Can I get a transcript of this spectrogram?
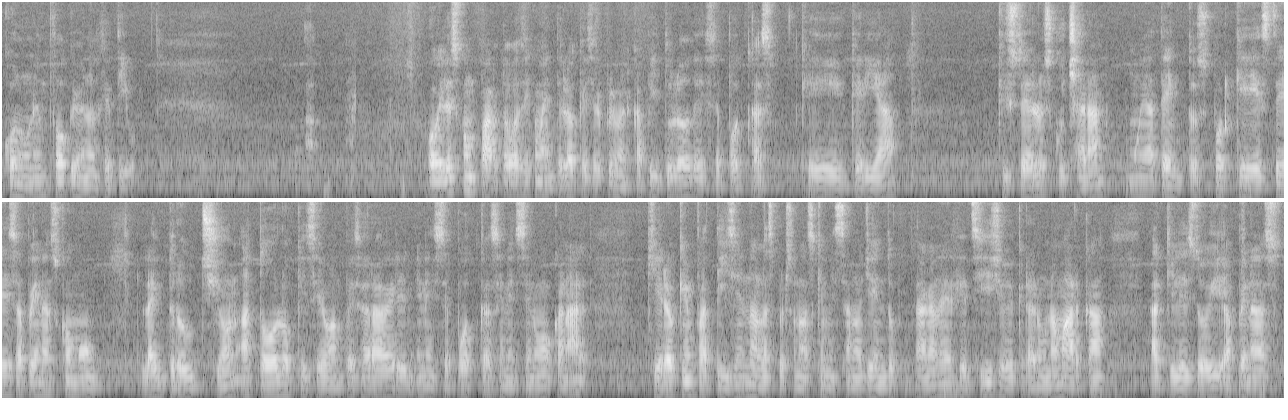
con un enfoque y un objetivo. Hoy les comparto básicamente lo que es el primer capítulo de este podcast que quería que ustedes lo escucharan muy atentos porque este es apenas como la introducción a todo lo que se va a empezar a ver en, este podcast, en este nuevo canal. Quiero que enfaticen a las personas que me están oyendo, hagan el ejercicio de crear una marca. Aquí les doy apenas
